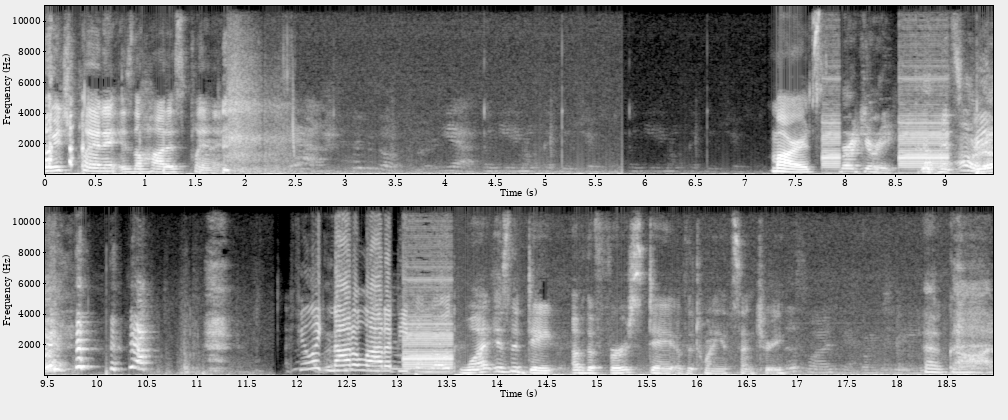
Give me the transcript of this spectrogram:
Which planet is the hottest planet? Mars. Mercury. oh, really? I feel like not a lot of people know. What is the date of the first day of the 20th century? Oh God.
